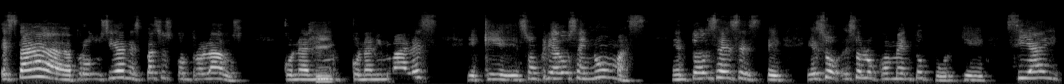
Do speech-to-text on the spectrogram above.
está producida en espacios controlados, con, con animales eh, que son criados en humas. Entonces, este, eso, eso lo comento porque sí hay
